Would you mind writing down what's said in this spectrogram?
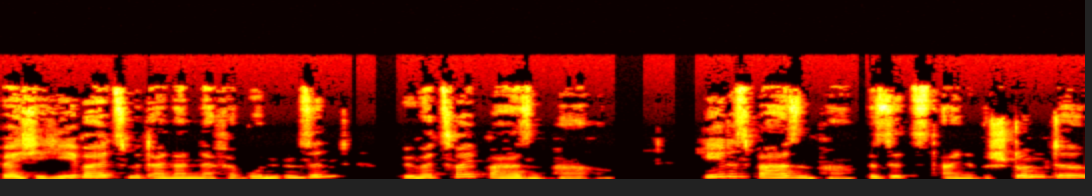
welche jeweils miteinander verbunden sind über zwei Basenpaare. Jedes Basenpaar besitzt eine bestimmte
